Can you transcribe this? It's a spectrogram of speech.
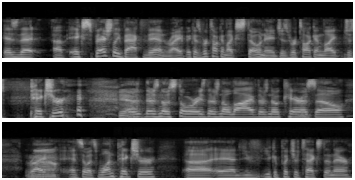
is that, uh, especially back then, right? Because we're talking like Stone Ages, we're talking like just picture. yeah. There, there's no stories, there's no live, there's no carousel, right? No. And so it's one picture, uh, and you you can put your text in there.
